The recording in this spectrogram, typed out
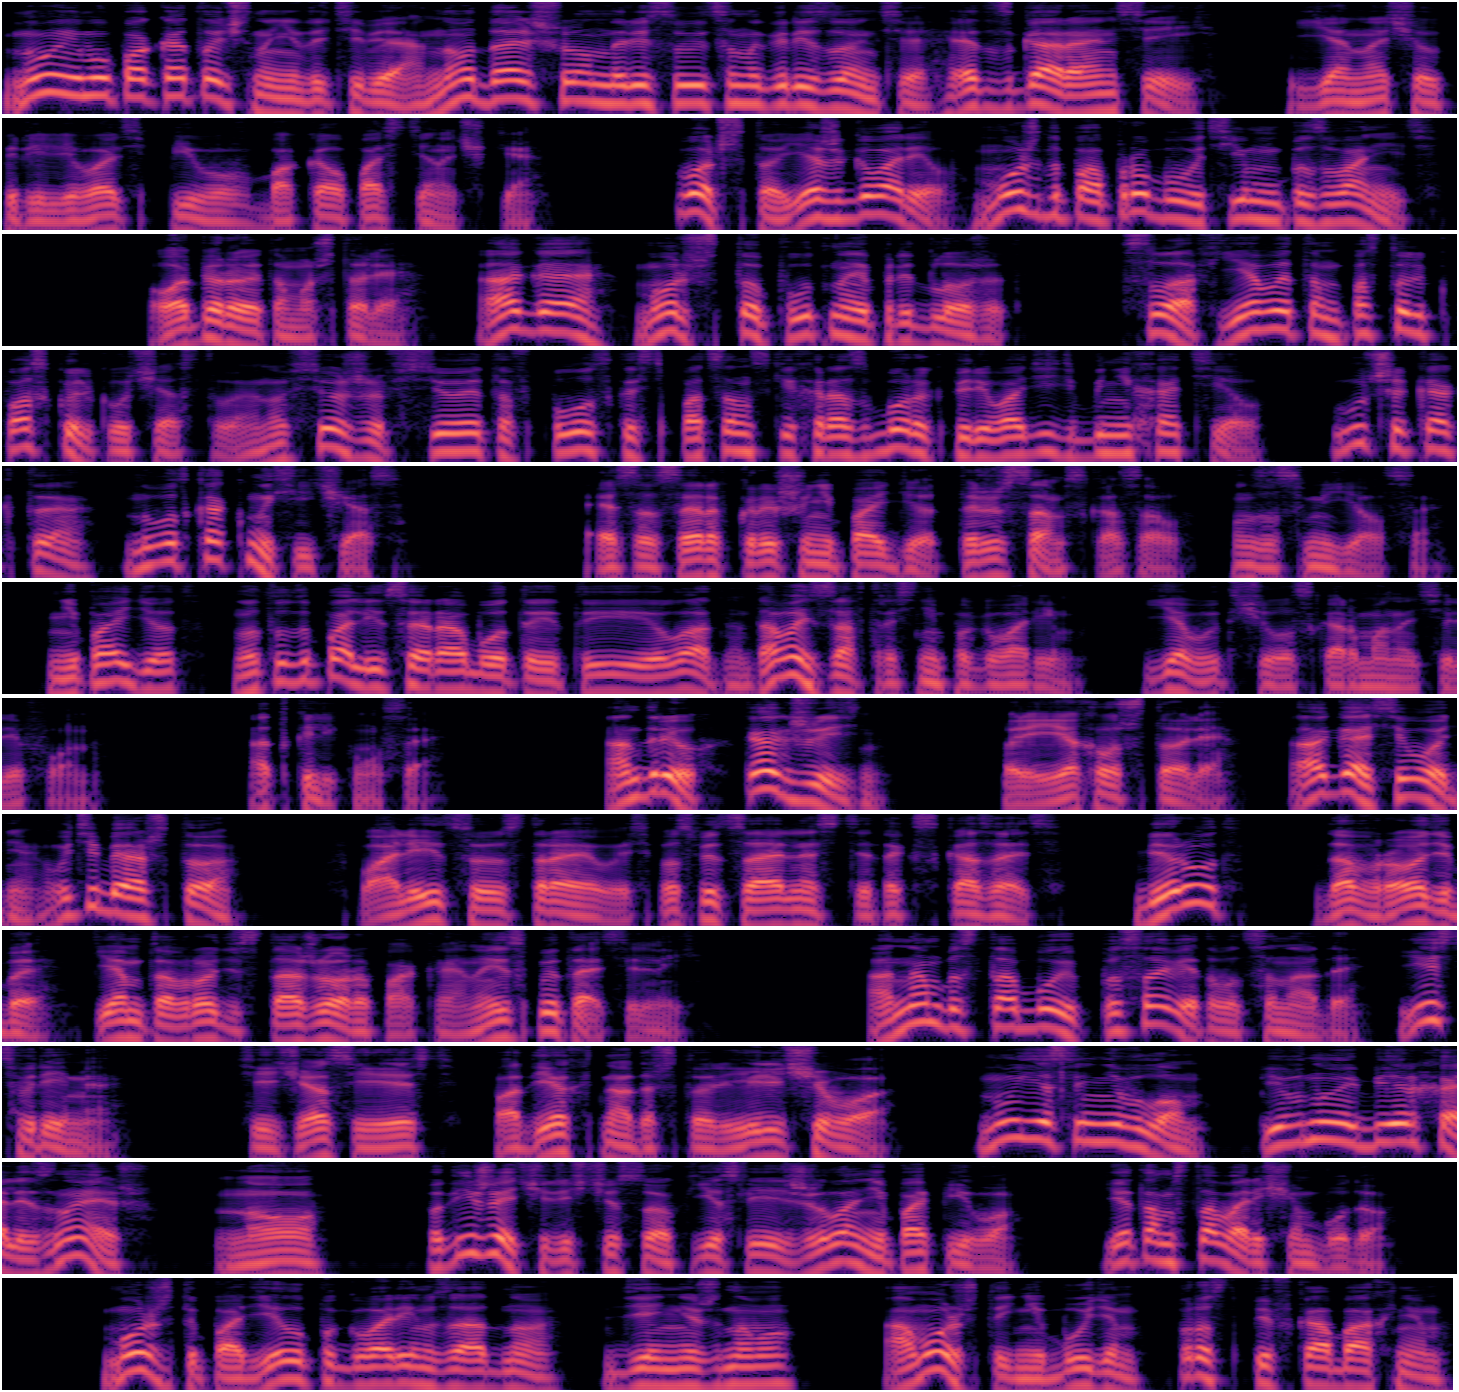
«Ну, ему пока точно не до тебя, но дальше он нарисуется на горизонте. Это с гарантией». Я начал переливать пиво в бокал по стеночке. «Вот что, я же говорил, можно попробовать ему позвонить». «Оперу этому, что ли?» «Ага, может, что путное предложит. Слав, я в этом постольку-поскольку участвую, но все же все это в плоскость пацанских разборок переводить бы не хотел. Лучше как-то, ну вот как мы сейчас. СССР в крышу не пойдет, ты же сам сказал. Он засмеялся. Не пойдет, но тут и полиция работает, и ладно, давай завтра с ним поговорим. Я вытащил из кармана телефон. Откликнулся. «Андрюх, как жизнь?» «Приехал, что ли?» «Ага, сегодня. У тебя что?» «В полицию устраиваюсь, по специальности, так сказать. Берут?» «Да вроде бы. Кем-то вроде стажера пока, на испытательный. А нам бы с тобой посоветоваться надо. Есть время?» «Сейчас есть. Подъехать надо, что ли, или чего?» «Ну, если не влом. Пивную Бирхали знаешь?» «Ну?» «Подъезжай через часок, если есть желание по пиву. Я там с товарищем буду. Может, и по делу поговорим заодно, денежному. А может, и не будем, просто пивка бахнем».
